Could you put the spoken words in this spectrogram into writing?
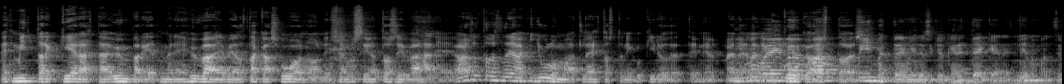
että mittari kierähtää ympäri, että menee hyvää ja vielä takas huonoon, niin semmoisia on tosi vähän. Ja on se toisaalta ihan julmaa, että lehtosta niinku kidutettiin niillä Niin, peleillä niin mä, kuukausi ihmettelin, miten se kykeni tekemään niitä ilman. Se-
